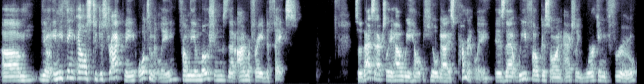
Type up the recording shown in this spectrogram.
um, you know anything else to distract me ultimately from the emotions that I'm afraid to face. So that's actually how we help heal guys permanently is that we focus on actually working through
